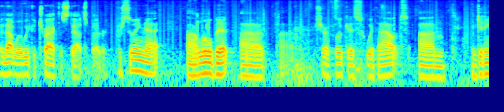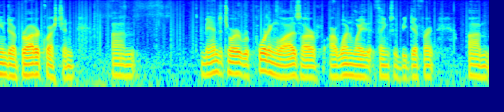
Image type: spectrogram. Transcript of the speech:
and that way we could track the stats better. Pursuing that a little bit, uh, uh, Sheriff Lucas, without, um, and getting into a broader question, um, mandatory reporting laws are, are one way that things would be different. Um,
